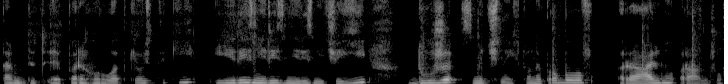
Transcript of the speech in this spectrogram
Там йдуть е, перегородки ось такі, і різні різні різні чаї. Дуже смачний. Хто не пробував, реально раджу.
